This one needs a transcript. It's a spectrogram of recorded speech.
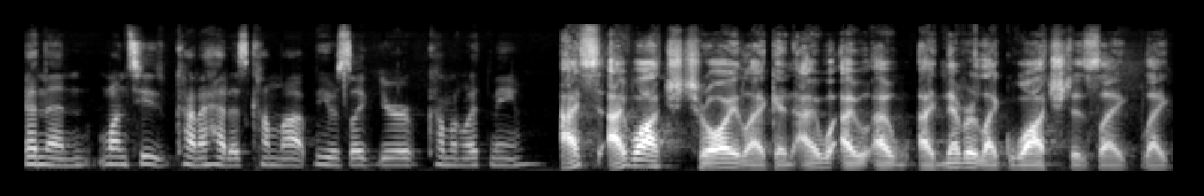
and then once he kind of had us come up, he was like, "You're coming with me." I, I watched troy like and I, I, I, I never like watched his like like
